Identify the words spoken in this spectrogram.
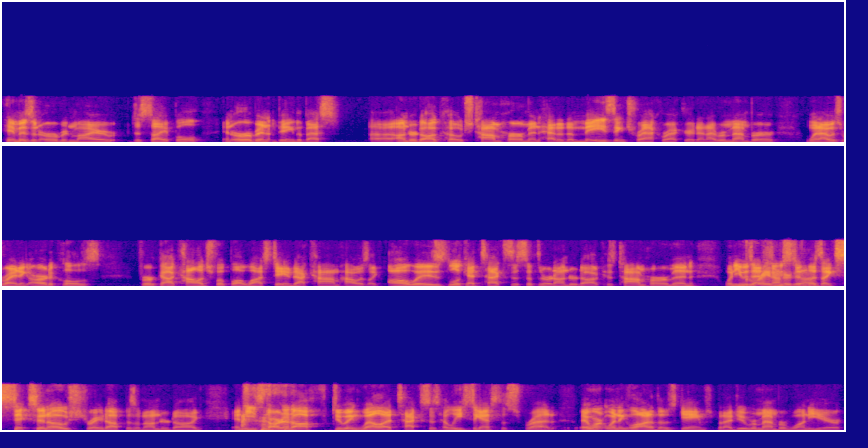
him as an Urban Meyer disciple, and Urban being the best uh, underdog coach. Tom Herman had an amazing track record, and I remember when I was writing articles for uh, college football watchstadium.com how I was like always look at Texas if they're an underdog because Tom Herman when he was Great at Houston underdog. was like six and zero oh straight up as an underdog and he started off doing well at Texas at least against the spread they weren't winning a lot of those games but I do remember one year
